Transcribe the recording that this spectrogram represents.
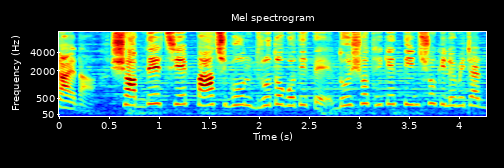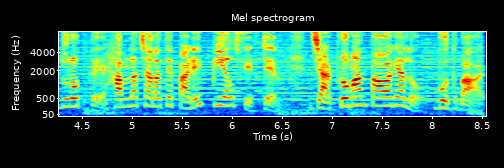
China. শব্দের চেয়ে পাঁচ গুণ দ্রুত গতিতে দুইশো থেকে তিনশো কিলোমিটার দূরত্বে হামলা চালাতে পারে পিএল ফিফটিন, যার প্রমাণ পাওয়া গেল বুধবার।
